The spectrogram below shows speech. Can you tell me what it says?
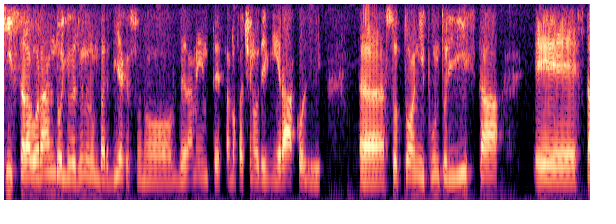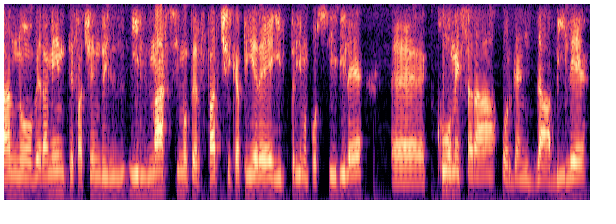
chi sta lavorando in Regione Lombardia che sono veramente stanno facendo dei miracoli eh, sotto ogni punto di vista e stanno veramente facendo il, il massimo per farci capire il prima possibile eh, come sarà organizzabile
